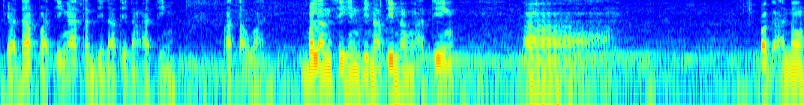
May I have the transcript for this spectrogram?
Kaya dapat ingatan din natin ang ating katawan. Balansehin din natin ang ating ah, pag ano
